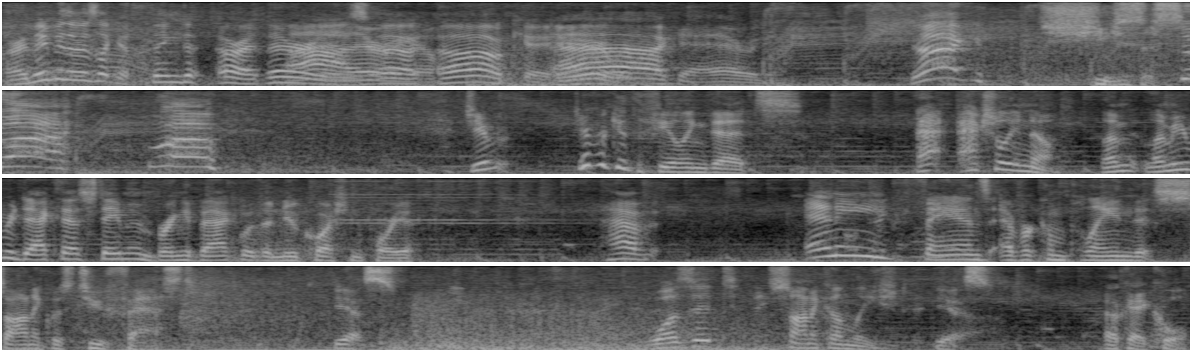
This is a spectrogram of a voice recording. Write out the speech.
All right, maybe there's like a thing to. All right, there Ah, it is. there we Uh, go. okay, here Ah, okay, there we go. we go. Ah! Jesus. Ah! Whoa! Do you ever, do you ever get the feeling that? A- actually, no. Let me, let me redact that statement and bring it back with a new question for you. Have any fans ever complained that Sonic was too fast? Yes. Was it Sonic Unleashed? Yes. Okay, cool.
